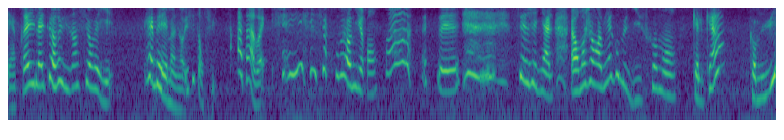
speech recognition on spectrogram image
et après il a été en résidence surveillée. Eh bien maintenant, il s'est enfui. Ah bah ouais, il s'est retrouvé en Iran. Ah, c'est génial. Alors moi j'aimerais bien qu'on me dise comment quelqu'un comme lui,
